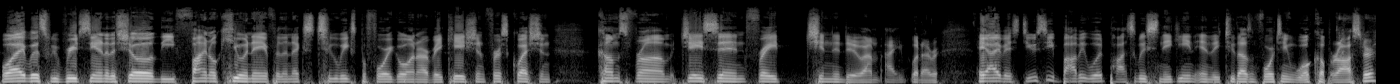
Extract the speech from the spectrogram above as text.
Well, Ives, we've reached the end of the show. The final Q and A for the next two weeks before we go on our vacation. First question comes from Jason Frey Chinadu. I'm I, whatever. Hey, Ives, do you see Bobby Wood possibly sneaking in the 2014 World Cup roster?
